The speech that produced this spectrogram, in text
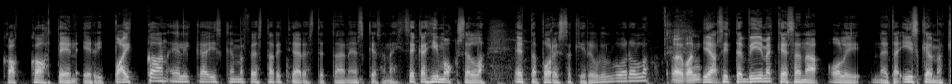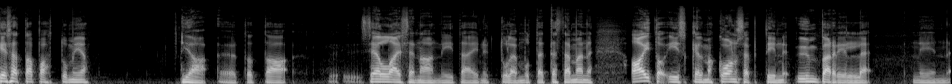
ka- kahteen eri paikkaan, eli Iskelmäfestarit järjestetään ensi kesänä sekä Himoksella että Porissa Kirjuliluodolla. Aivan. Ja sitten viime kesänä oli näitä Iskelmäkesätapahtumia, ja äh, tota, sellaisenaan niitä ei nyt tule, mutta että tämän aito iskelmäkonseptin ympärille niin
